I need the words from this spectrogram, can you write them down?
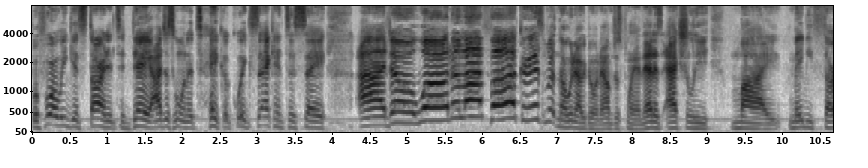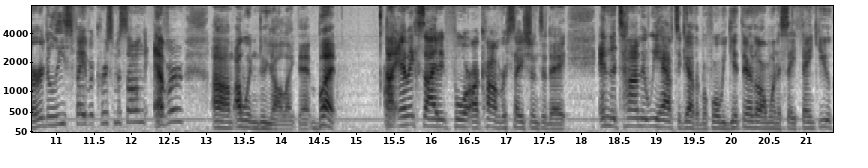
before we get started today, I just want to take a quick second to say, I don't want a lot for Christmas. No, we're not doing that. I'm just playing. That is actually my maybe third least favorite Christmas song ever. Um, I wouldn't do y'all like that, but I am excited for our conversation today and the time that we have together. Before we get there, though, I want to say thank you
